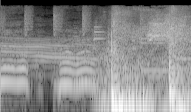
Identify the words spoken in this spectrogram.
Shh.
